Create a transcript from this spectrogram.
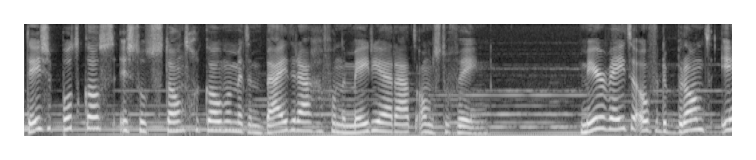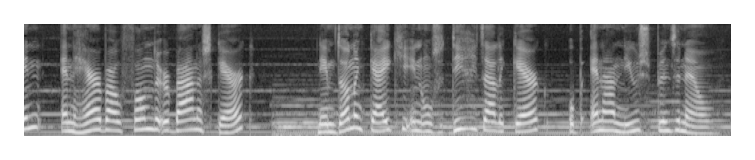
Deze podcast is tot stand gekomen met een bijdrage van de Mediaraad Amstelveen. Meer weten over de brand in en herbouw van de Urbanuskerk? Neem dan een kijkje in onze digitale kerk op nhnieuws.nl.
